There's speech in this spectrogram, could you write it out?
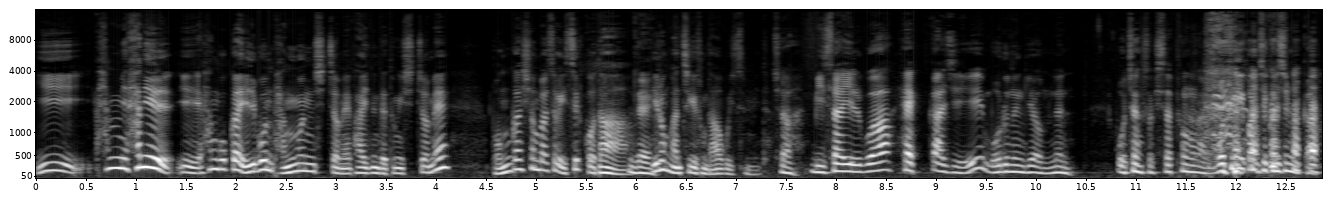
이 한, 한일 이 한국과 일본 방문 시점에 바이든 대통령 시점에 뭔가 시험 발사가 있을 거다 네. 이런 관측이 계속 나오고 있습니다. 자 미사일과 핵까지 모르는 게 없는 오창석 시사평론가님 어떻게 관측하십니까?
